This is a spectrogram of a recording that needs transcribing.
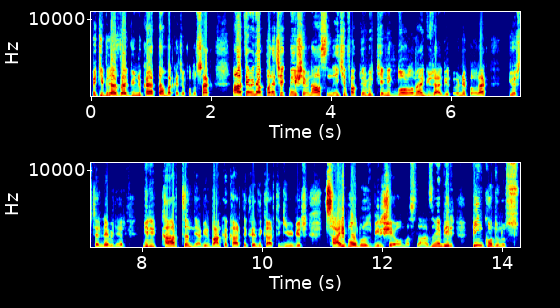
Peki biraz daha günlük hayattan bakacak olursak ATM'den para çekme işlemini aslında iki faktörlü bir kimlik doğrulamaya güzel bir örnek olarak gösterilebilir. Bir kartın ya yani bir banka kartı, kredi kartı gibi bir sahip olduğunuz bir şey olması lazım ve bir PIN kodunuz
